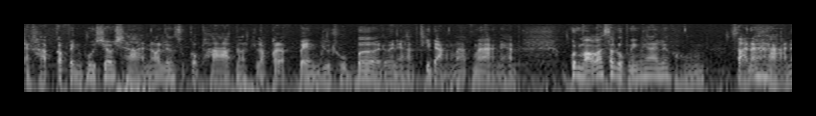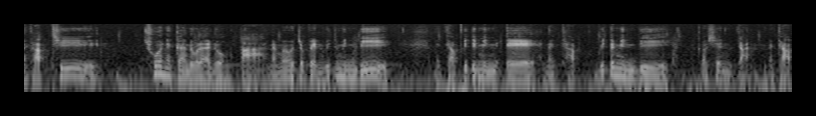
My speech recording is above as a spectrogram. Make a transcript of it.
นะครับก็เป็นผู้เชี่ยวชาญเนาะเรื่องสุขภาพเนาะแล้วก็เป็นยูทูบเบอร์ด้วยนะครับที่ดังมากๆนะครับคุณหมอก็สรุปง่ายๆเรื่องของ สารอาหารนะครับที่ช่วยในการดูแลดวงตานะไม่ว่าจะเป็นวิตามิน B นะครับวิตามิน A นะครับวิตามิน D ก็เช่นกันนะครับ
